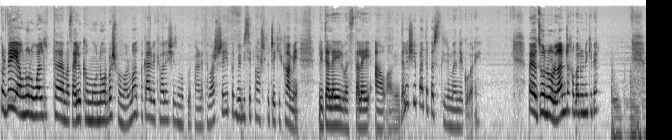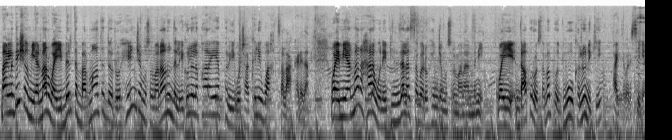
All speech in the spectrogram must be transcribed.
پر دې او نور ورته مسایلو که مو نور بشپړ معلومات په کار وي کولی شئ زموږ ویبپاڼې ته ورشئ پر بي بي سي پښتو ټکي کام یې لیدلی لوستلی او اورېدلی شئ پاته پر سکرین باندې ګورئ په یو څو نور لنډ خبرونو کې بیا بنگلاديش او میانمار وایي بیرته برما ته د روهینج مسلمانانو د لیږلو لپاره یې پر یو ټاکلي وخت سلا کړې ده وایي میانمار هر ونې 1500 روهینج مسلمانان مني وایي دا پروسه به په دوو کلونو کې پای ته ورسیږي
